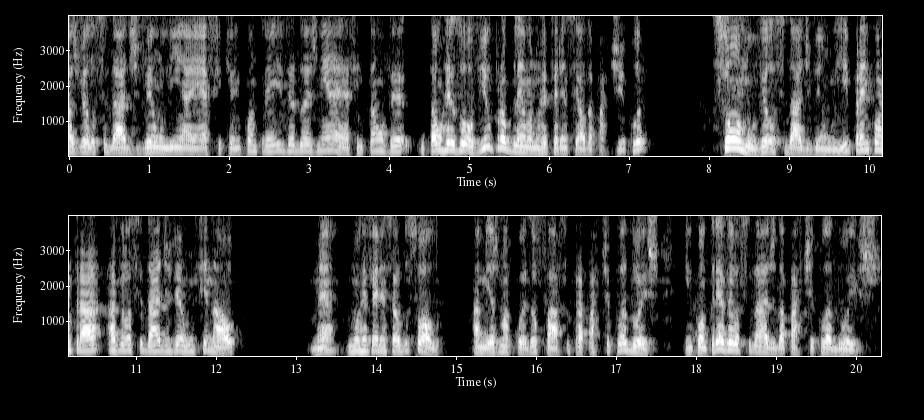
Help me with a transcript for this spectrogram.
as velocidades V1 linha F que eu encontrei e V2 linha F. Então, v, então resolvi o problema no referencial da partícula, somo velocidade V1i para encontrar a velocidade V1 final né, no referencial do solo. A mesma coisa eu faço para a partícula 2. Encontrei a velocidade da partícula 2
